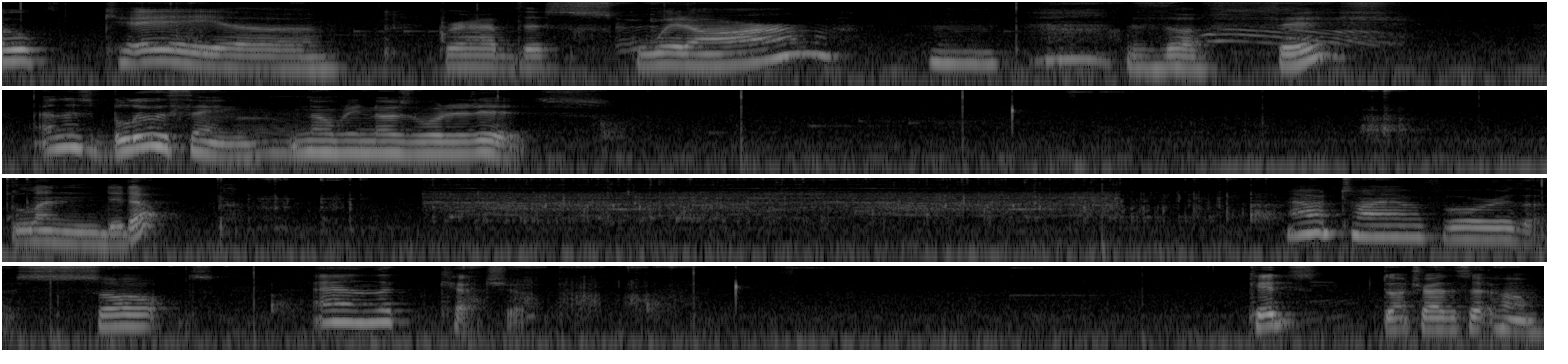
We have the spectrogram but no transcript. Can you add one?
Okay, uh, grab the squid arm, hmm, the fish, and this blue thing. Nobody knows what it is. Blend it up. Now time for the salt and the ketchup. Kids, don't try this at home.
